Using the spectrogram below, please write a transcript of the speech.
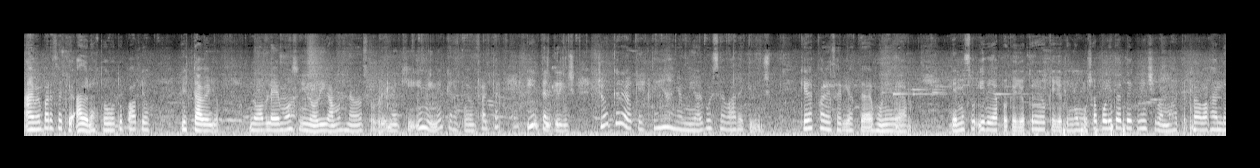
a mí me parece que adornas todo tu patio y está bello no hablemos y no digamos nada sobre Mickey y Minnie que no pueden faltar y del Grinch. Yo creo que este año mi árbol se va de Grinch. ¿Qué les parecería a ustedes una idea? Denme su idea porque yo creo que yo tengo muchas bolitas de Grinch y vamos a estar trabajando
